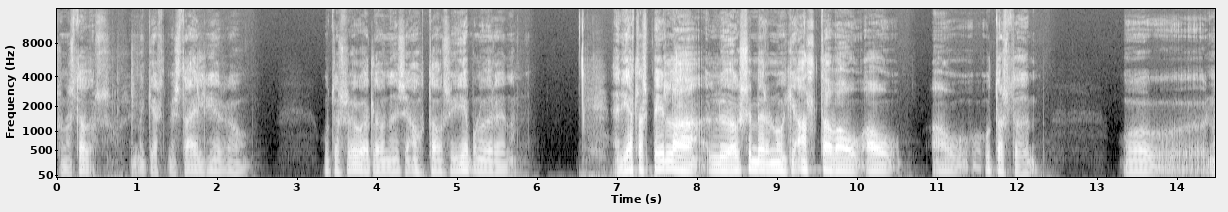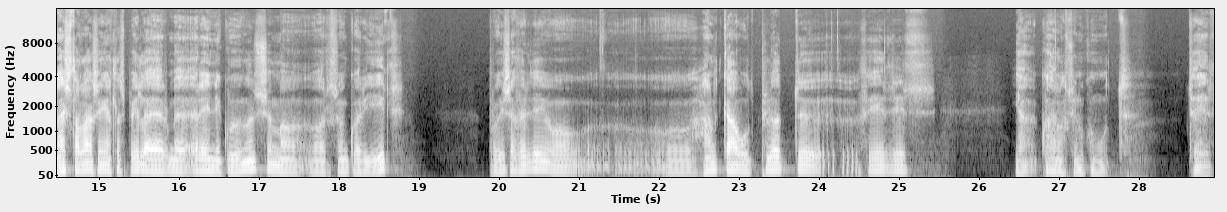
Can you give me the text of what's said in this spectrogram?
svona stöðar sem er gert með stæl hér á út af sögu allavega þessi átt ár sem ég er búin að vera hérna. En ég ætla að spila lög sem eru nú ekki alltaf á, á, á útastöðum og næsta lag sem ég ætla að spila er með Reyni Guðmunds sem var söngvar í Ír frá Ísafjörði og, og hann gaf út plötu fyrir já, hvað er nátt sem hún kom út? Tveir,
